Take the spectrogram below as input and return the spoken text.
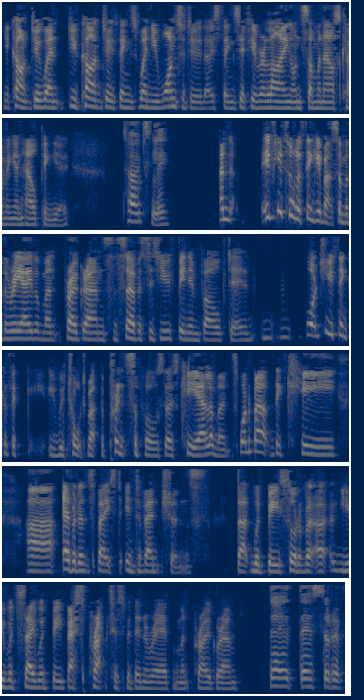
You can't do when you can't do things when you want to do those things if you're relying on someone else coming and helping you. Totally. And if you're sort of thinking about some of the reablement programs and services you've been involved in, what do you think of the, we've talked about the principles, those key elements. What about the key uh, evidence-based interventions that would be sort of, a, you would say would be best practice within a reablement program? They're, they're sort of,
